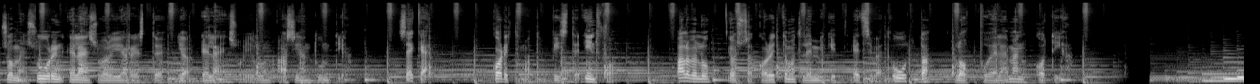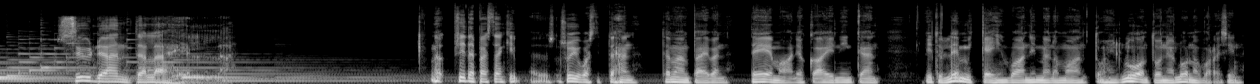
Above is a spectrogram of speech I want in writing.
Suomen suurin eläinsuojelujärjestö ja eläinsuojelun asiantuntija, sekä korittomat.info, palvelu, jossa korittomat lemmikit etsivät uutta loppuelämän kotia. Sydäntä lähellä. No siitä päästäänkin äh, sujuvasti tähän tämän päivän teemaan, joka ei niinkään liity lemmikkeihin, vaan nimenomaan tuohon luontoon ja luonnonvaraisiin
